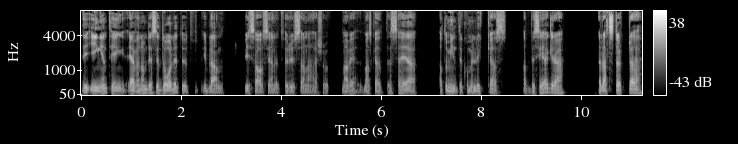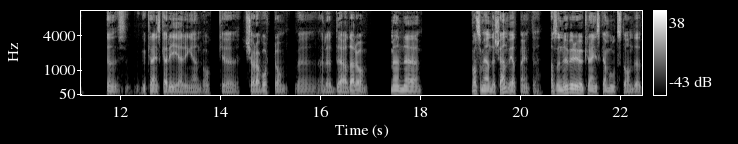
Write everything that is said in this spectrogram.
det är ingenting, även om det ser dåligt ut ibland, vissa avseendet för ryssarna här, så man, vet, man ska inte säga att de inte kommer lyckas att besegra eller att störta den ukrainska regeringen och eh, köra bort dem eh, eller döda dem. Men eh, vad som händer sen vet man ju inte. Alltså nu är det ukrainska motståndet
